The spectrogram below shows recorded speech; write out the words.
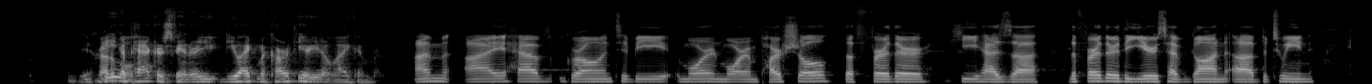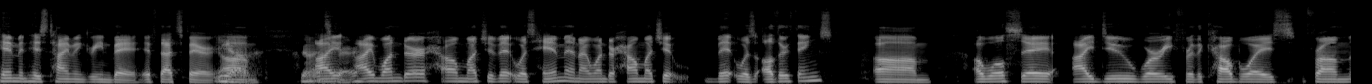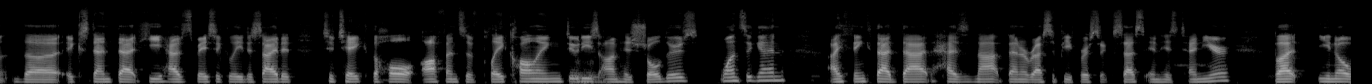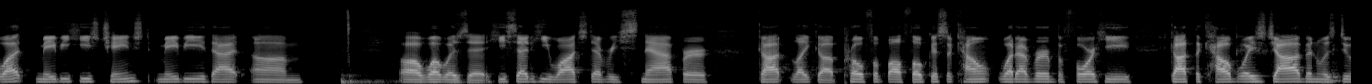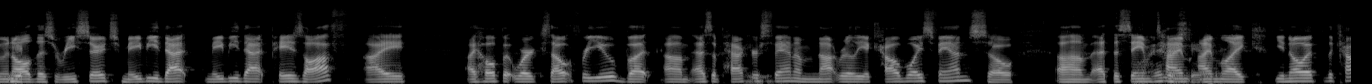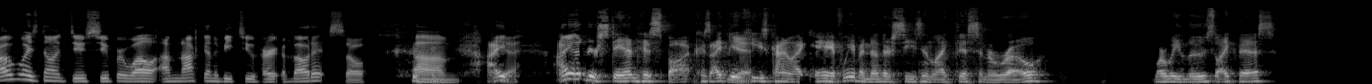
incredible. Being a Packers fan, are you? Do you like McCarthy or you don't like him? I'm I have grown to be more and more impartial the further he has uh the further the years have gone uh between him and his time in Green Bay if that's fair. Yeah, Um No, that's I fair. I wonder how much of it was him and I wonder how much it it was other things. Um I will say I do worry for the Cowboys from the extent that he has basically decided to take the whole offensive play calling duties Mhm. on his shoulders once again. I think that that has not been a recipe for success in his tenure. But you know what? Maybe he's changed. Maybe that um, uh, what was it? He said he watched every snap or got like a pro football focus account, whatever, before he got the Cowboys job and was doing Yeah. all this research. Maybe that maybe that pays off. I I hope it works out for you, but um, as a Packers fan, I'm not really a Cowboys fan, so um, at the same I time, understand. I'm like, you know, if the Cowboys don't do super well, I'm not going to be too hurt about it. So, um, I yeah. I understand his spot because I think Yeah. he's kind of like, hey, if we have another season like this in a row, where we lose like this,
